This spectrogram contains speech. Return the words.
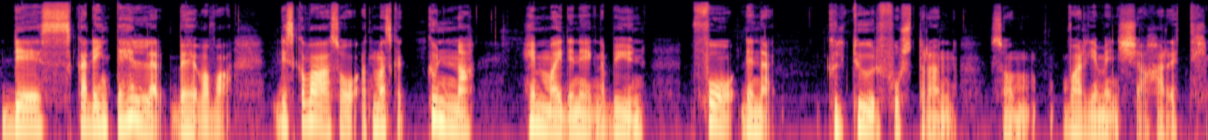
det ska det inte heller behöva vara. Det ska vara så att man ska kunna hemma i den egna byn få den här kulturfostran som varje människa har rätt till.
